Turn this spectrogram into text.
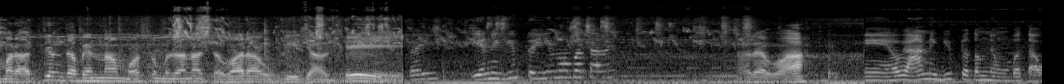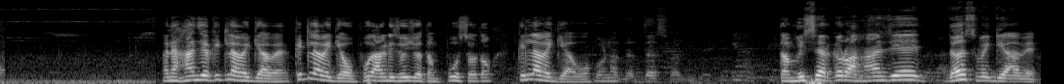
અમારા અત્યંતાબેન ના મસ્ત મજાના જવારા ઉગી ગયા છે. એની ગિફ્ટ નો બતાવે? અરે વાહ. હવે આની ગિફ્ટ તમને હું બતાવું. અને સાંજે કેટલા વાગે આવે? કેટલા વાગે આવો? ફૂલ આગળ જોઈજો તમે પૂછો તો. કેટલા વાગે આવો તમે વિચાર કરો સાંજે દસ વાગે આવે.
